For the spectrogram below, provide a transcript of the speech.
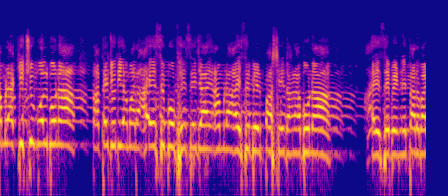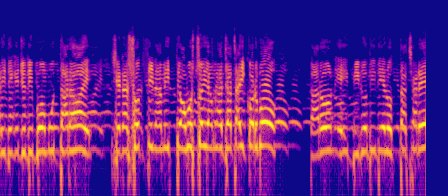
আমরা কিছু বলব না, তাতে যদি আমার আইএসএফ ফেসে যায়, আমরা আইএসএফ এর পাশে দাঁড়াবো না। আইএসএফ এর নেতার বাড়ি থেকে যদি বোম উদ্ধার হয়, সেটা সত্যি না মিথ্যে অবশ্যই আমরা যাচাই করব, কারণ এই বিরোধীদের অত্যাচারে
